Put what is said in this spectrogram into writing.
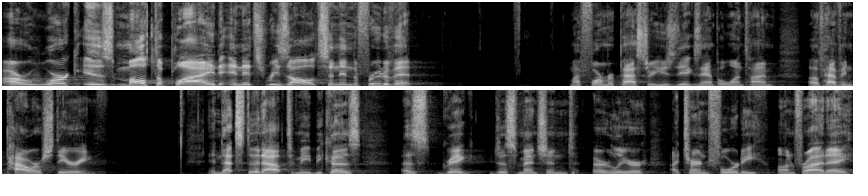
our work is multiplied in its results and in the fruit of it. My former pastor used the example one time of having power steering. And that stood out to me because as Greg just mentioned earlier, I turned 40 on Friday,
